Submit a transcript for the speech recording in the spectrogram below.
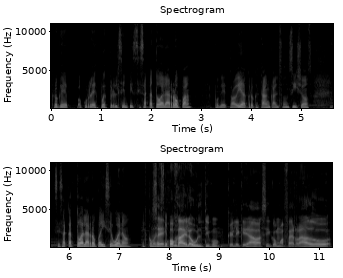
creo que ocurre después, pero él se, se saca toda la ropa. Porque todavía creo que estaban calzoncillos. Se saca toda la ropa y dice, bueno, es como Se despoja de lo último, que le quedaba así como aferrado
